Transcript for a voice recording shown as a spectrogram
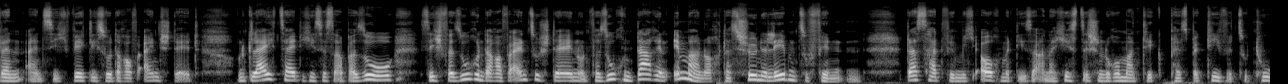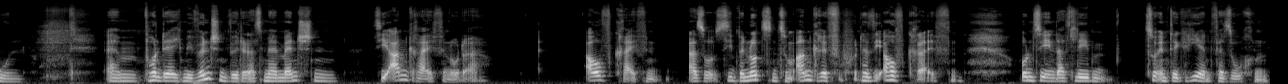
wenn eins sich wirklich so darauf einstellt. Und gleichzeitig ist es aber so, sich versuchen darauf einzustellen und versuchen darin immer noch das schöne Leben zu finden. Das hat für mich auch mit dieser anarchistischen Romantikperspektive zu tun, ähm, von der ich mir wünschen würde, dass mehr Menschen sie angreifen oder aufgreifen. Also sie benutzen zum Angriff oder sie aufgreifen und sie in das Leben zu integrieren versuchen,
